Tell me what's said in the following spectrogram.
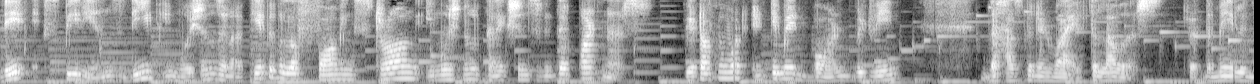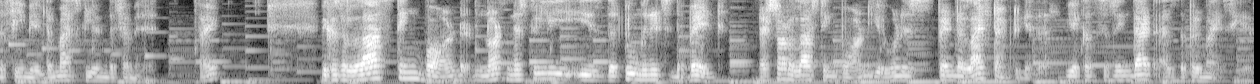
They experience deep emotions and are capable of forming strong emotional connections with their partners. We are talking about intimate bond between the husband and wife, the lovers. the male and the female, the masculine and the feminine, right? Because a lasting bond not necessarily is the two minutes in the bed. That's not a lasting bond. You're going to spend a lifetime together. We are considering that as the premise here.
